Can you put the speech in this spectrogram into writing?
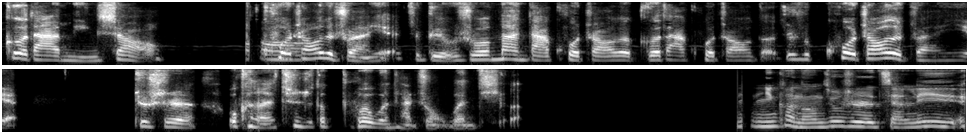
各大名校扩招的专业，就比如说曼大扩招的、哥大扩招的，就是扩招的专业。就是我可能甚至都不会问他这种问题了。你可能就是简历，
